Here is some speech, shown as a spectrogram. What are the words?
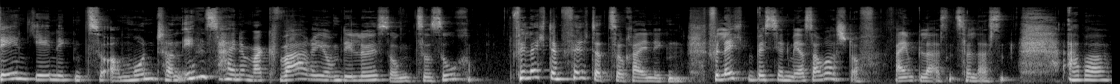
denjenigen zu ermuntern, in seinem Aquarium die Lösung zu suchen. Vielleicht den Filter zu reinigen, vielleicht ein bisschen mehr Sauerstoff einblasen zu lassen. Aber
